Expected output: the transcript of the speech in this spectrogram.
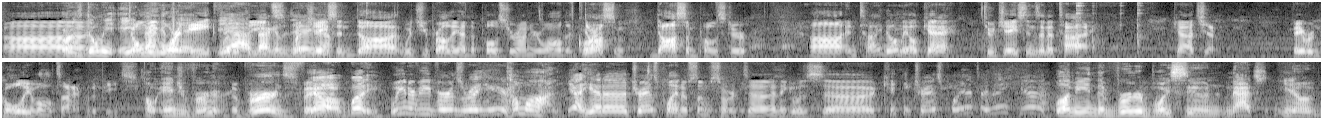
Uh, Or was Domi eight Domi back in the wore eight for Yeah, the in the but day, yeah. Jason Dawe, which you probably had the poster on your wall, the. Dawson, Dawson poster. Uh, and Ty Domi, okay. Two Jasons and a tie. Gotcha. Favorite goalie of all time for the Petes? Oh, Andrew Verner. A Burns fan. Yo, buddy. We interviewed Burns right here. Come on. Yeah, he had a transplant of some sort. Uh, I think it was uh, kidney transplant. I think. Yeah. Well, I mean, the Verner Boysoon match, you know,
